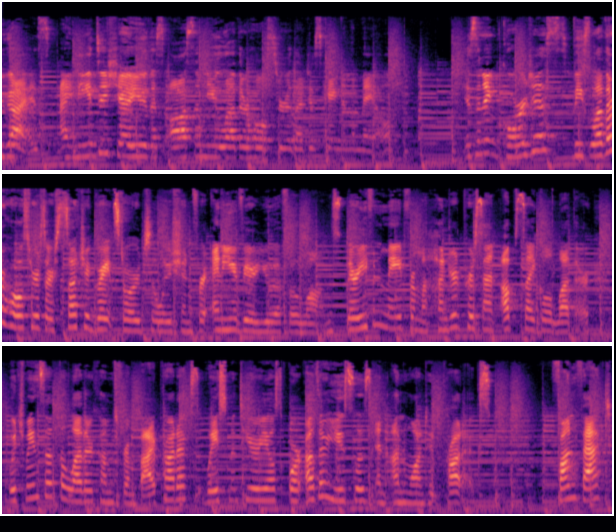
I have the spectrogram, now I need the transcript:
You guys, I need to show you this awesome new leather holster that just came in the mail. Isn't it gorgeous? These leather holsters are such a great storage solution for any of your UFO longs. They're even made from 100% upcycled leather, which means that the leather comes from byproducts, waste materials, or other useless and unwanted products. Fun fact,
